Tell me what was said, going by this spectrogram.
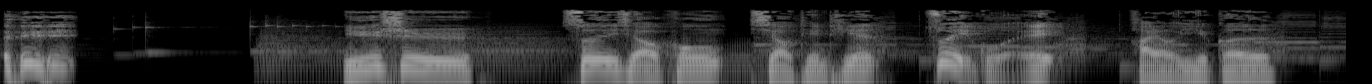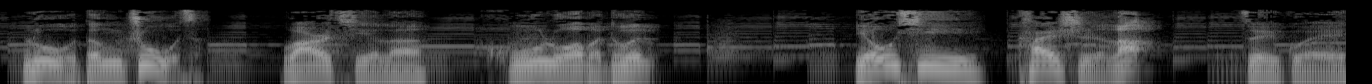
于是，孙小空、笑天天、醉鬼，还有一根路灯柱子，玩起了胡萝卜蹲。游戏开始了，醉鬼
